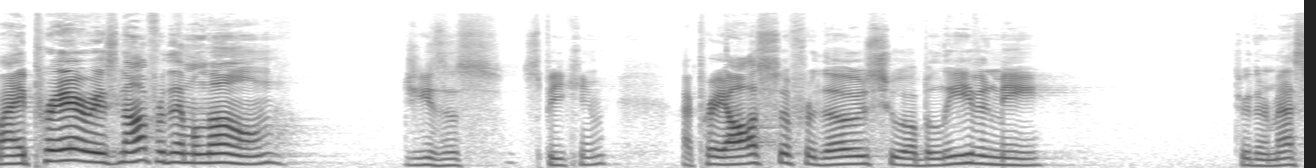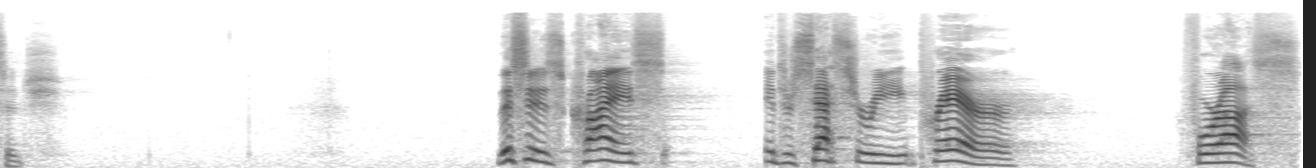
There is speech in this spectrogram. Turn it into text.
My prayer is not for them alone, Jesus speaking. I pray also for those who will believe in me through their message. This is Christ's intercessory prayer for us.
